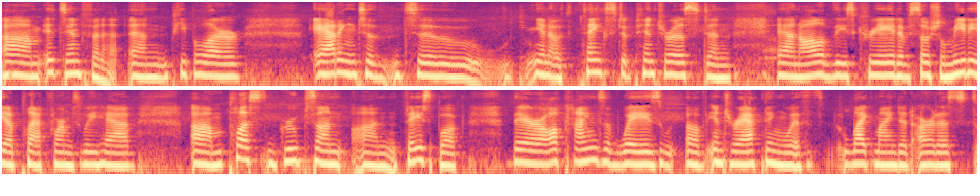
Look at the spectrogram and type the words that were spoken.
Um, it's infinite, and people are adding to to you know thanks to Pinterest and and all of these creative social media platforms we have. Um, plus groups on, on Facebook, there are all kinds of ways of interacting with like minded artists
